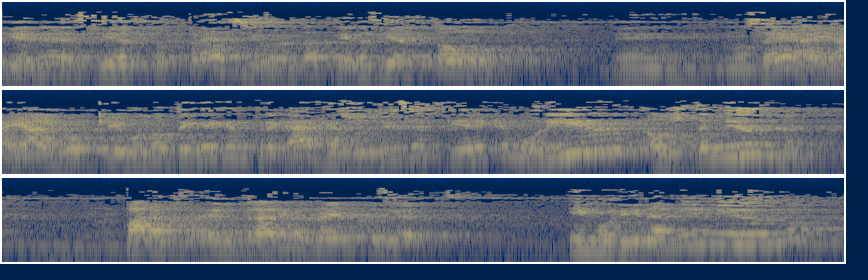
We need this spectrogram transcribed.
tiene cierto precio, ¿verdad? Tiene cierto, eh, no sé, hay, hay algo que uno tiene que entregar. Jesús dice, tiene que morir a usted mismo para entrar en el reino de los cielos. Y morir a mí mismo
